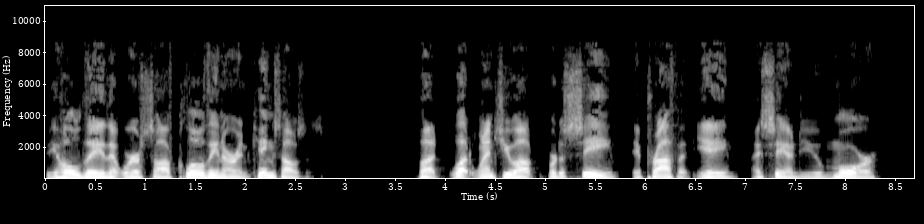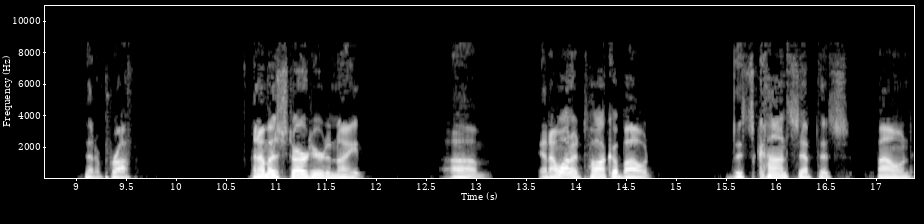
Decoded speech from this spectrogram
Behold, they that wear soft clothing are in kings' houses. But what went you out for to see? A prophet? Yea, I say unto you, more than a prophet. And I'm going to start here tonight, um, and I want to talk about this concept that's found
